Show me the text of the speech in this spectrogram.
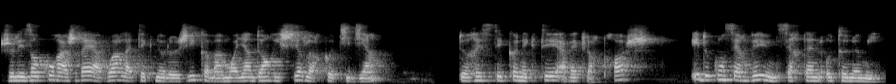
Je les encouragerais à voir la technologie comme un moyen d'enrichir leur quotidien, de rester connectés avec leurs proches et de conserver une certaine autonomie.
